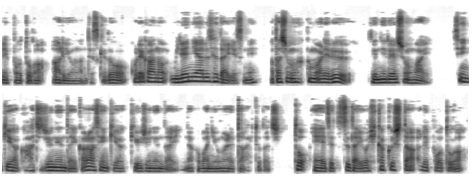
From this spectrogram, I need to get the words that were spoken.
レポートがあるようなんですけど、これがあのミレニアル世代ですね。私も含まれるジェネレーション Y。1980年代から1990年代半ばに生まれた人たちと、Z 世代を比較したレポートが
